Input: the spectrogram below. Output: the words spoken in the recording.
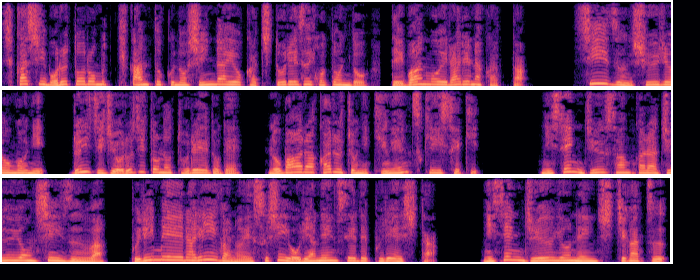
しかしボルトロムッティ監督の信頼を勝ち取れずほとんど出番も得られなかった。シーズン終了後にルイジ・ジョルジとのトレードでノバーラ・カルチョに期限付き移籍。2013から14シーズンはプリメーラリーガの SC オリアネンセでプレーした。2014年7月、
